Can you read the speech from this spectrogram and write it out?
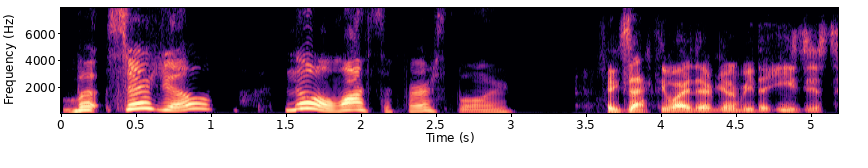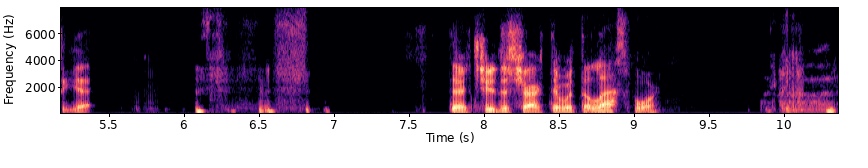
But Sergio, no one wants the firstborn. Exactly why they're going to be the easiest to get. They're too distracted with the lastborn. Oh my God.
